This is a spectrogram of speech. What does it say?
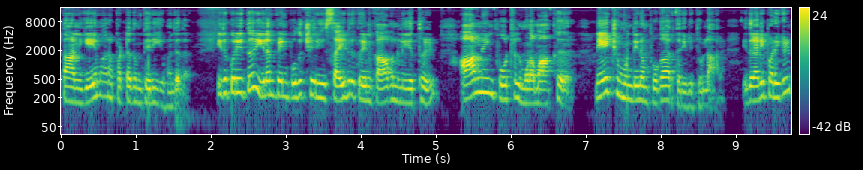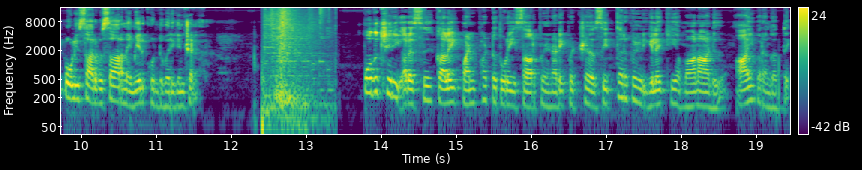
தான் ஏமாறப்பட்டதும் தெரிய வந்தது. இதுகுறித்து இளம்பெண் புதுச்சேரி சைபர் கிரைம் காவல் நிலையத்தில் ஆன்லைன் போர்ட்டல் மூலமாக நேற்று முன்தினம் புகார் தெரிவித்துள்ளார். இதன் அடிப்படையில் போலீசார் விசாரணை மேற்கொண்டு வருகின்றனர். புதுச்சேரி அரசு கலை பண்பாட்டுத்துறை சார்பில் நடைபெற்ற சித்தர்கள் இலக்கிய மாநாடு ஆய்வரங்கத்தை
